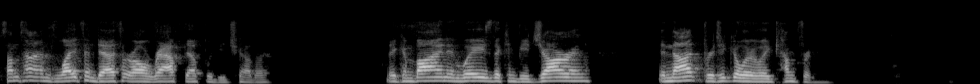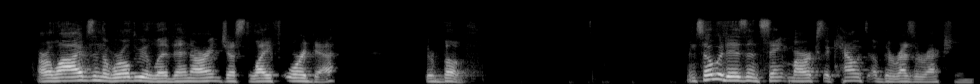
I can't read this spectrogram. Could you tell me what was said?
Sometimes life and death are all wrapped up with each other. They combine in ways that can be jarring and not particularly comforting. Our lives and the world we live in aren't just life or death, they're both. And so it is in St. Mark's account of the resurrection.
